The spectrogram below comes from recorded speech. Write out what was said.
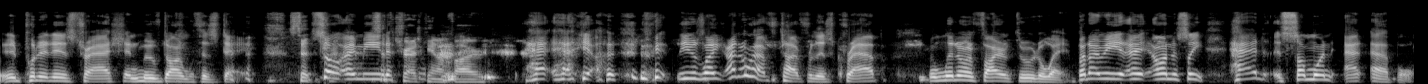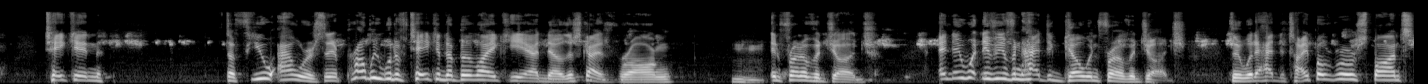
He put it in his trash and moved on with his day. Set So, tra- I mean- set the trash can on fire. Ha- ha- yeah, he was like, "I don't have time for this crap," and lit it on fire and threw it away. But I mean, I, honestly, had someone at Apple taken the few hours that it probably would have taken to be like, "Yeah, no, this guy's wrong," mm-hmm. in front of a judge, and they wouldn't have even had to go in front of a judge. They would have had to type up a response,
